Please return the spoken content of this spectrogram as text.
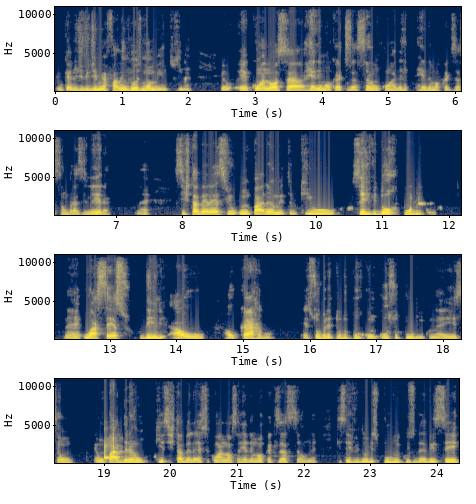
eu quero dividir minha fala em dois momentos, né? Eu, é, com a nossa redemocratização, com a redemocratização brasileira, né, se estabelece um parâmetro que o servidor público, né, o acesso dele ao, ao cargo é sobretudo por concurso público, né? Esse é um, é um padrão que se estabelece com a nossa redemocratização, né? Que servidores públicos devem ser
